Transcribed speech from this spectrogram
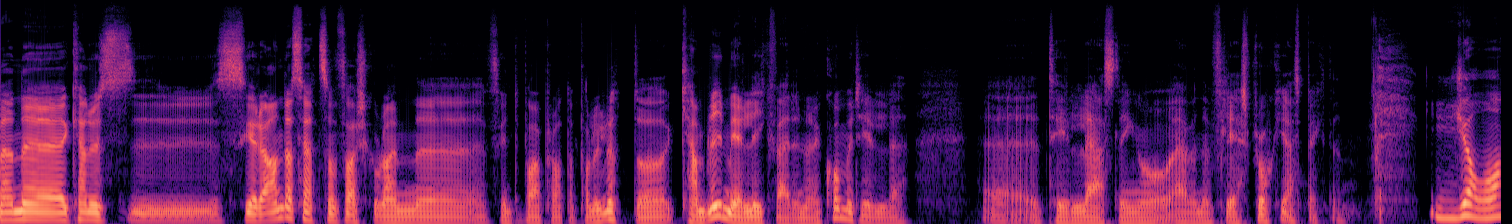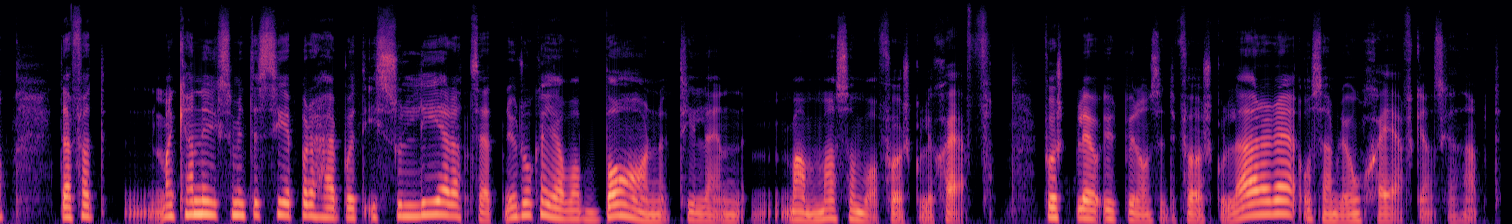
Men eh, kan du se ser du andra sätt som förskolan, eh, för att inte bara prata polyglutt, då, kan bli mer likvärdig när det kommer till, eh, till läsning och även den flerspråkiga aspekten? Ja, därför att man kan liksom inte se på det här på ett isolerat sätt. Nu råkar jag vara barn till en mamma som var förskolechef. Först blev utbildade hon sig till förskollärare och sen blev hon chef ganska snabbt.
